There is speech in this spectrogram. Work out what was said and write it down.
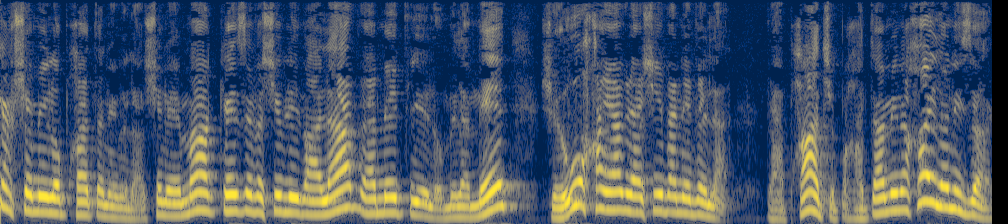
כך שמי לו פחת הנבלה, שנאמר כסף אשיב לבעליו והמת יהיה לו. מלמד שהוא חייב להשיב הנבלה. והפחת שפחתה מן החי לא נזרק,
